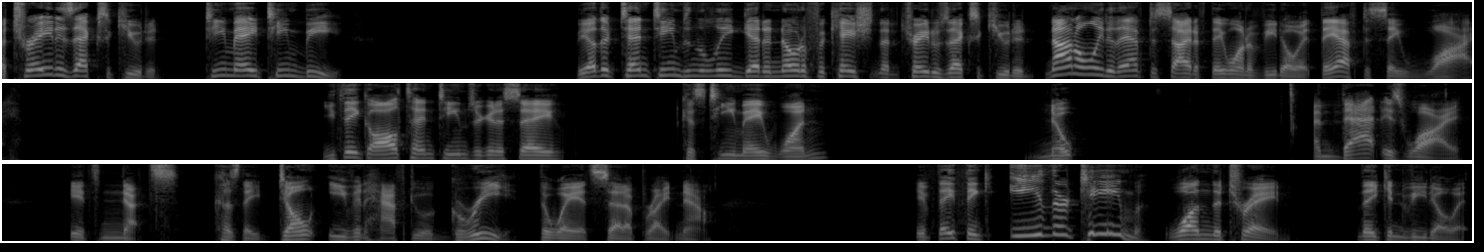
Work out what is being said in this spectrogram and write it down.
A trade is executed. Team A, Team B. The other 10 teams in the league get a notification that a trade was executed. Not only do they have to decide if they want to veto it, they have to say why. You think all 10 teams are going to say, because Team A won? Nope. And that is why it's nuts, because they don't even have to agree the way it's set up right now. If they think either team won the trade, they can veto it.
